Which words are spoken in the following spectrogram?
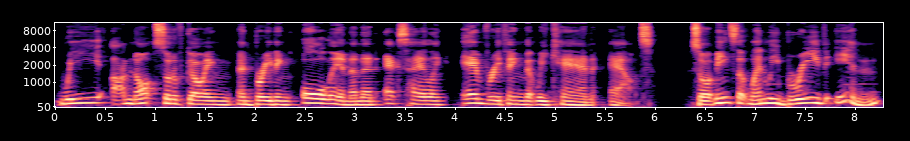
we are not sort of going and breathing all in and then exhaling everything that we can out. So it means that when we breathe in,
